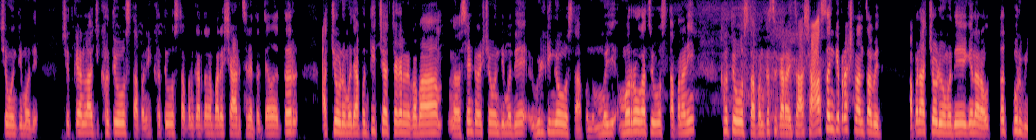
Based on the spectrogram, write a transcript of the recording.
शेवंतीमध्ये शेतकऱ्यांना जी खत व्यवस्थापन हे खत व्यवस्थापन करताना बऱ्याचशा अडचणी येतात. त्यामुळे तर आजच्या व्हिडिओमध्ये आपण तीच चर्चा करणार का बा सेंट व्हाईट शेवंतीमध्ये विल्टिंग व्यवस्थापन म्हणजे मररोगाचं व्यवस्थापन आणि खत व्यवस्थापन कसं करायचं अशा असंख्य प्रश्नांचा वेध आपण आजच्या व्हिडिओमध्ये घेणार आहोत. तत्पूर्वी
